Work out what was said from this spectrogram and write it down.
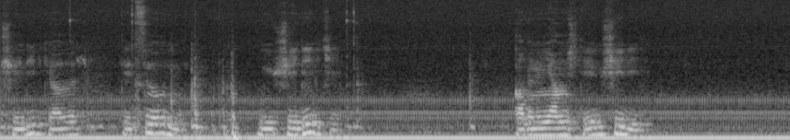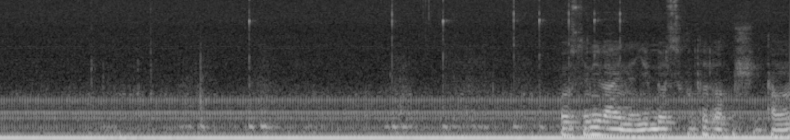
bu şey değil ki haber. Geçsin oğlum bu. Bu şey değil ki. Kadının yanlış değil bir şey değil. Posteniyle aynı 24 0 60 tamam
